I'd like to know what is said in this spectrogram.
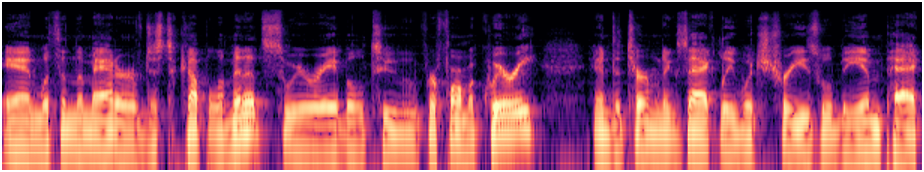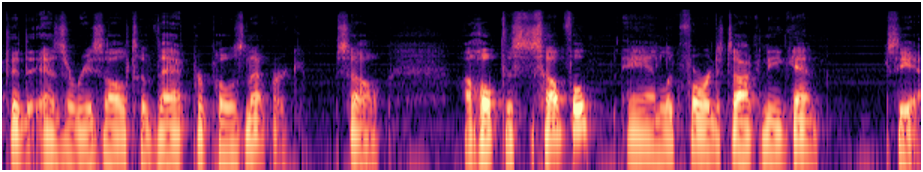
And within the matter of just a couple of minutes, we were able to perform a query and determine exactly which trees will be impacted as a result of that proposed network. So I hope this is helpful and look forward to talking to you again. See ya.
